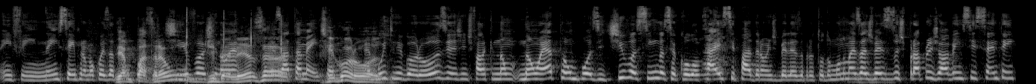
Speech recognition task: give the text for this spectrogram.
enfim, nem sempre é uma coisa E é tão um padrão positiva. de que não é- beleza Exatamente. é- rigoroso. é muito rigoroso e a gente fala que não, não é tão positivo assim você colocar esse padrão de beleza para todo mundo, mas às vezes os próprios jovens se sentem.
